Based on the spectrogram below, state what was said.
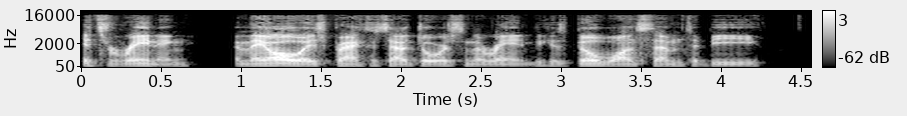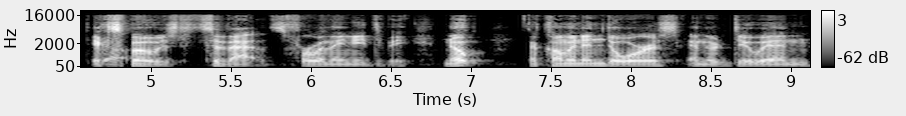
it's raining, and they always practice outdoors in the rain because Bill wants them to be exposed yeah. to that for when they need to be. Nope, they're coming indoors and they're doing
